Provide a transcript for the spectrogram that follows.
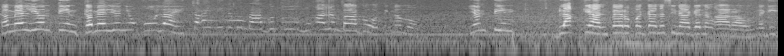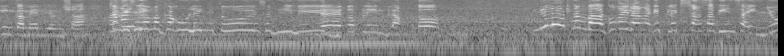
Chameleon tint. Chameleon yung kulay. Tsaka hindi naman bago to. Mukha lang bago. Tingnan mo. Yan tint. Black yan. Pero pagka nasinaga ng araw, nagiging chameleon siya. Tsaka hindi sila magkakulay nito, yung sa gilid. Hindi, ito plain black to. Hindi lahat ng bago kailangan i-flex tsaka sabihin sa inyo.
